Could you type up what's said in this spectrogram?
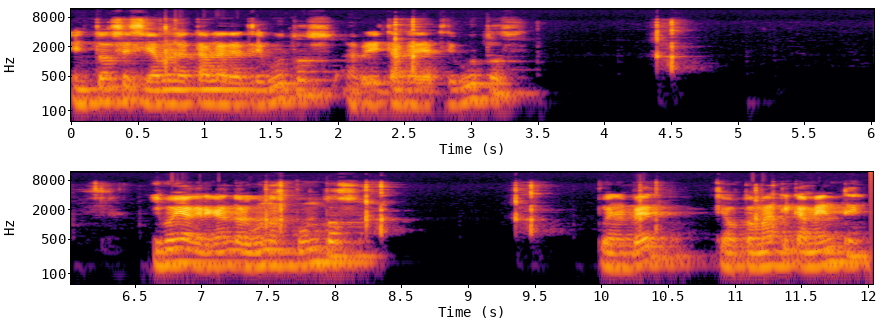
Entonces si abro la tabla de atributos, abrir tabla de atributos, y voy agregando algunos puntos, pueden ver que automáticamente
